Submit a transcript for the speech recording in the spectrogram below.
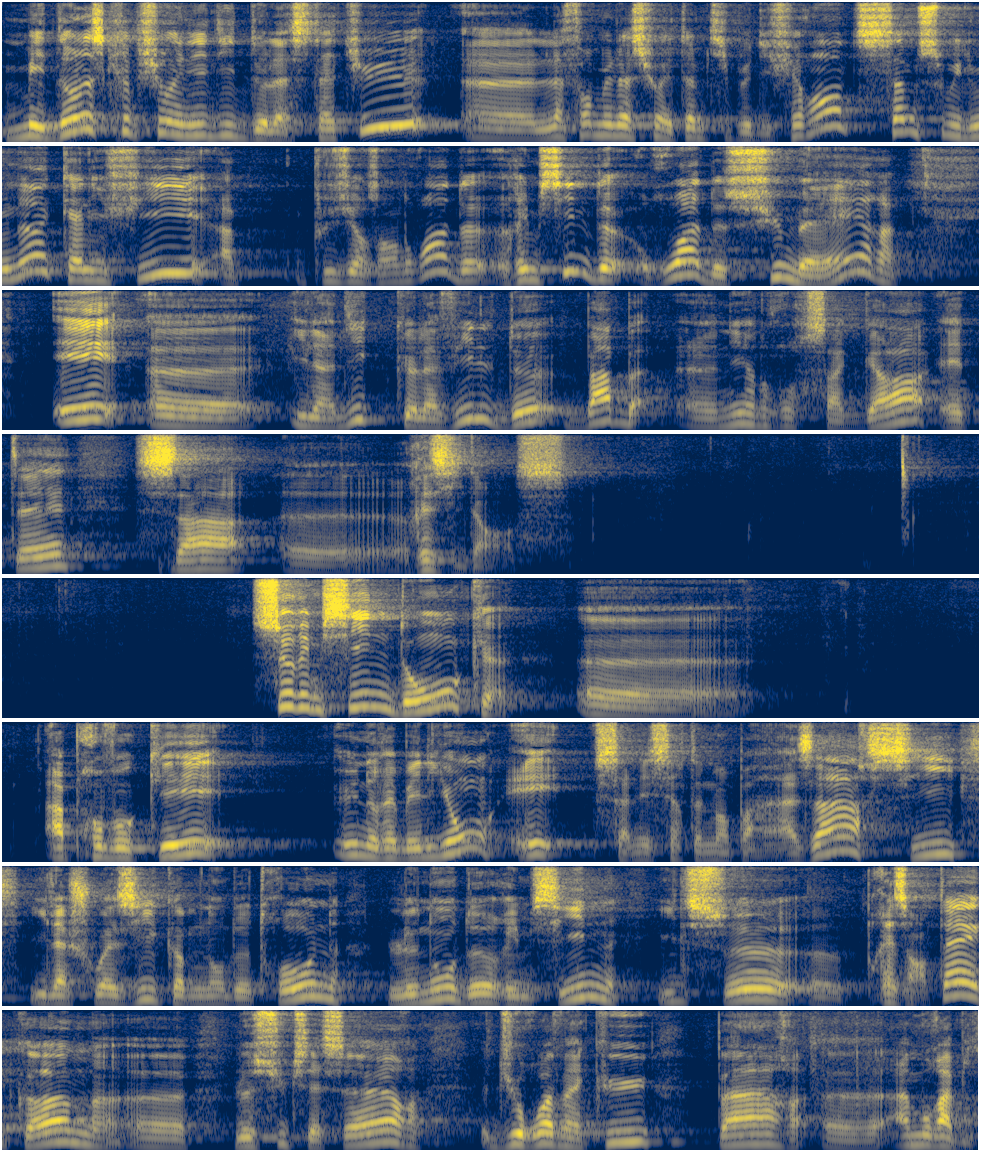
Mais dans l'inscription inédite de la statue, euh, la formulation est un petit peu différente. Samsuiluna qualifie à plusieurs endroits de Rimsin de roi de Sumer et euh, il indique que la ville de Bab Nirnursaga était sa euh, résidence. Ce Rimsin, donc, a provoqué une rébellion, et ça n'est certainement pas un hasard si il a choisi comme nom de trône le nom de Rimsin. Il se euh, présentait comme euh, le successeur du roi vaincu par euh, Amurabi.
